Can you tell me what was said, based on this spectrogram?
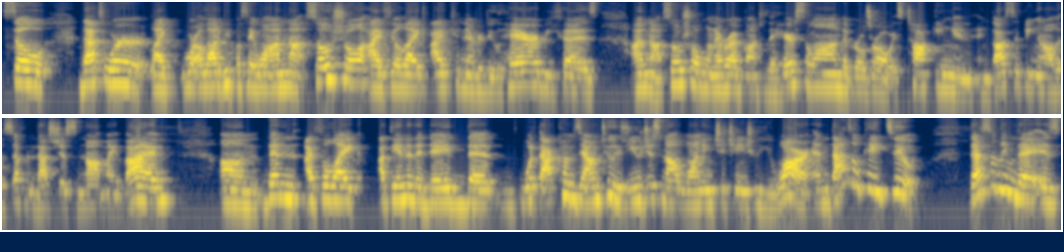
So that's where like where a lot of people say, "Well, I'm not social. I feel like I can never do hair because I'm not social. Whenever I've gone to the hair salon, the girls are always talking and, and gossiping and all this stuff, and that's just not my vibe." Um, then I feel like at the end of the day, that what that comes down to is you just not wanting to change who you are, and that's okay too. That's something that is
